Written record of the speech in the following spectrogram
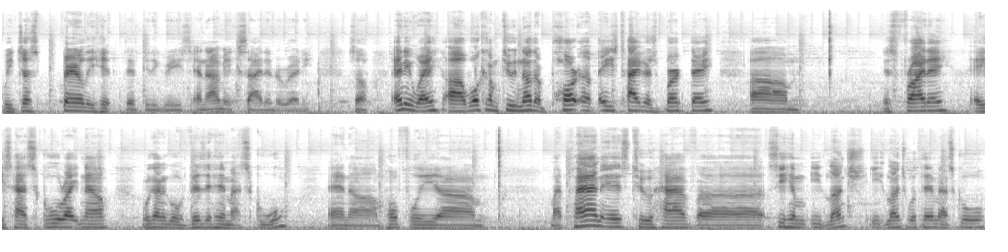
We just barely hit 50 degrees, and I'm excited already. So anyway, uh, welcome to another part of Ace Tiger's birthday. Um, it's Friday. Ace has school right now. We're gonna go visit him at school, and um, hopefully, um, my plan is to have uh, see him eat lunch, eat lunch with him at school,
